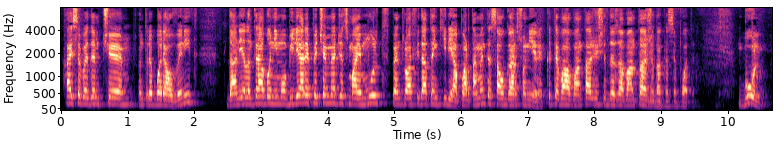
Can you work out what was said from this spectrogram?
Hai să vedem ce întrebări au venit. Daniel întreabă în imobiliare pe ce mergeți mai mult pentru a fi dat în chirie, apartamente sau garsoniere? Câteva avantaje și dezavantaje dacă se poate. Bun.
